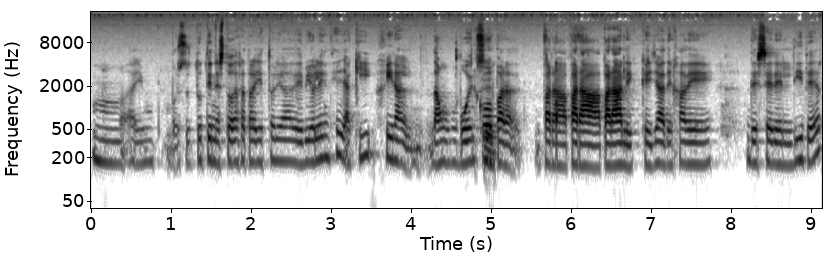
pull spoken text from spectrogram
mm, hay pues tú tienes toda esa trayectoria de violencia y aquí gira, da un vuelco Sí. para, para, para, para Alec, que ya deja de, de ser el líder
